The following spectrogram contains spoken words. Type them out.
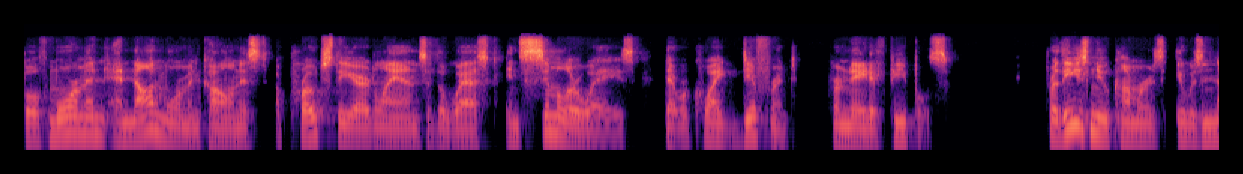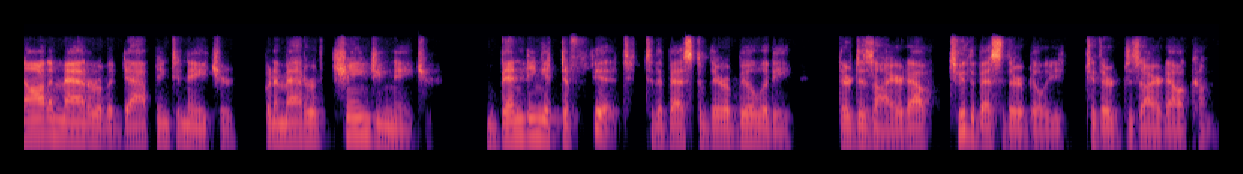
both Mormon and non-Mormon colonists approached the arid lands of the West in similar ways that were quite different from native peoples. For these newcomers, it was not a matter of adapting to nature, but a matter of changing nature, bending it to fit to the best of their ability, their desired out to the best of their ability to their desired outcome.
